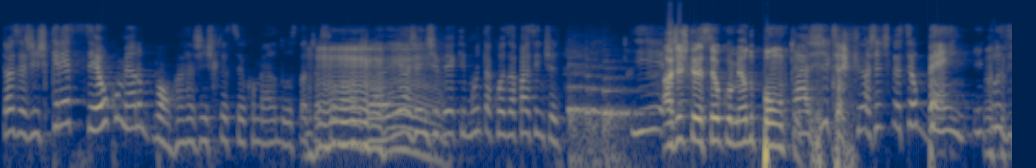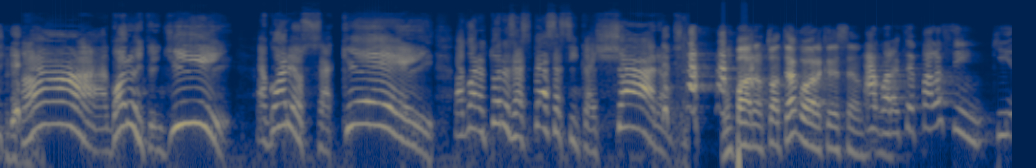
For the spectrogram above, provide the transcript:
Então, assim, a gente cresceu comendo. Bom, a gente cresceu comendo doce da Tia Solange. Aí a gente vê que muita coisa faz sentido. E A gente cresceu comendo ponto. a gente, a gente cresceu bem, inclusive. Ah, agora eu entendi! Agora eu saquei! Agora todas as peças se encaixaram! Não para, tô até agora crescendo. Agora que você fala assim, que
